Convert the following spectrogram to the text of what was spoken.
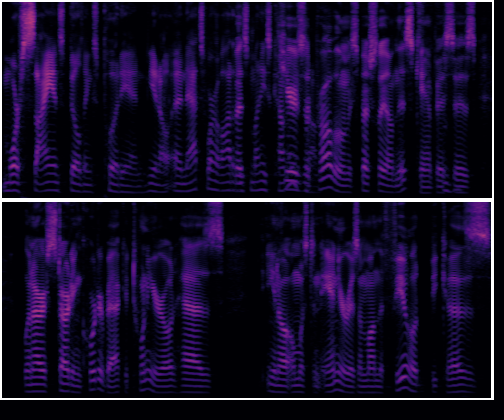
more science buildings put in, you know, and that's where a lot of this money's coming here's from. Here's the problem, especially on this campus, Mhm. is when our starting quarterback, a 20 year old, has, you know, almost an aneurysm on the field because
